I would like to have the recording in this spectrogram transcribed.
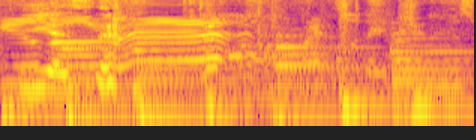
Yes. Choose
